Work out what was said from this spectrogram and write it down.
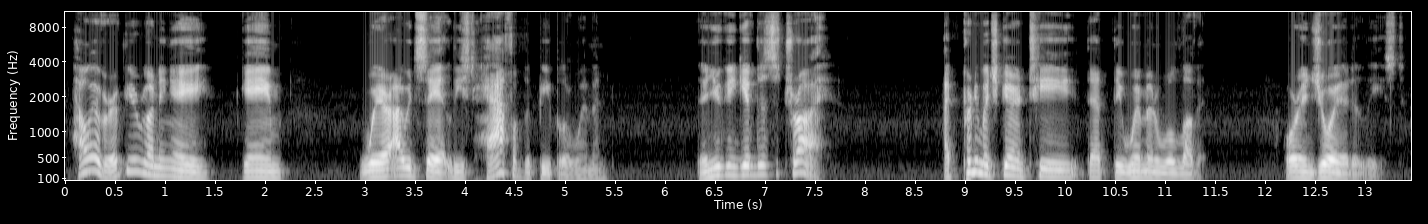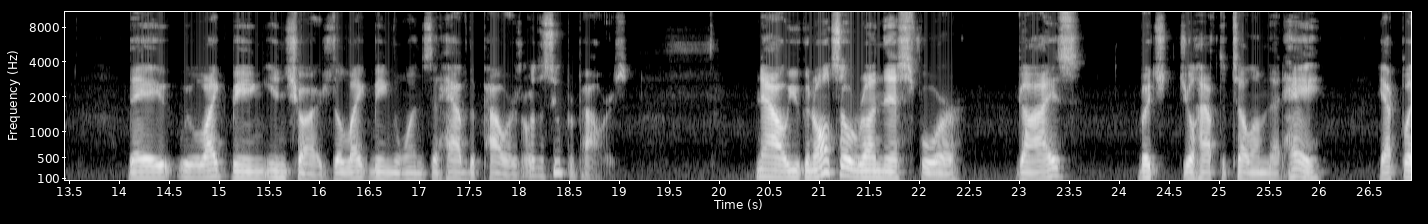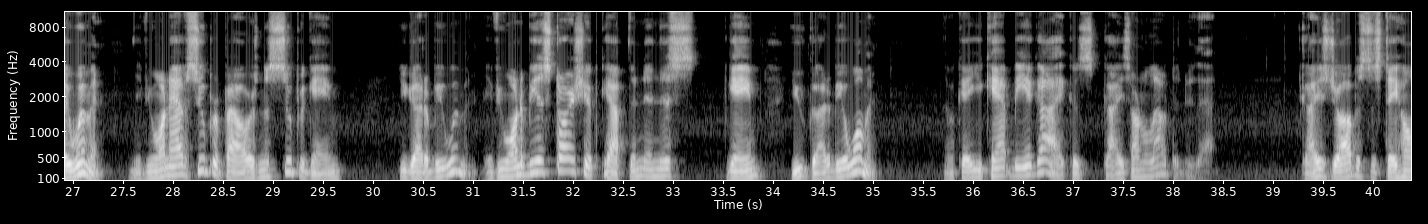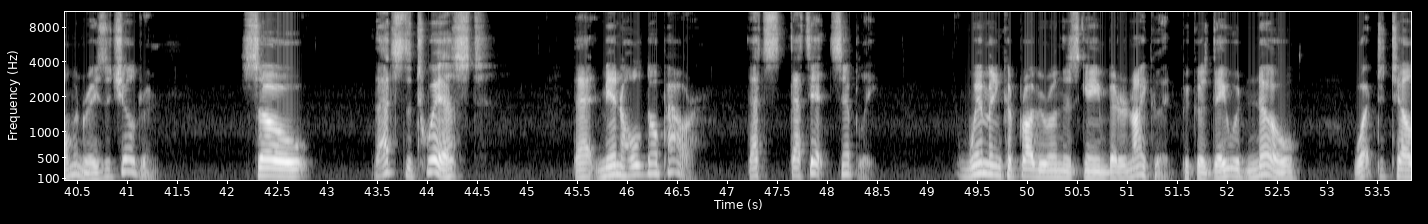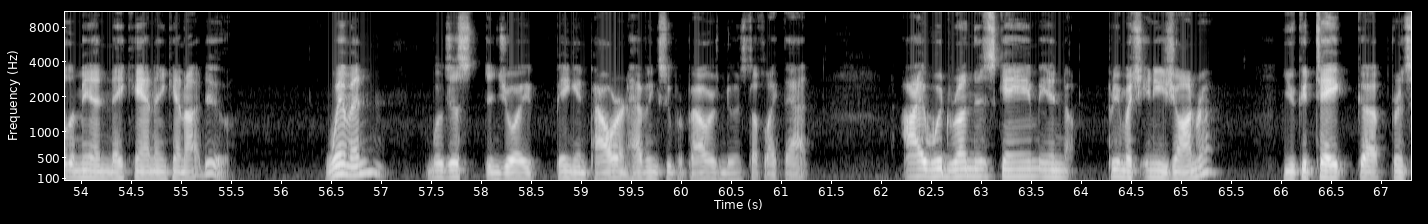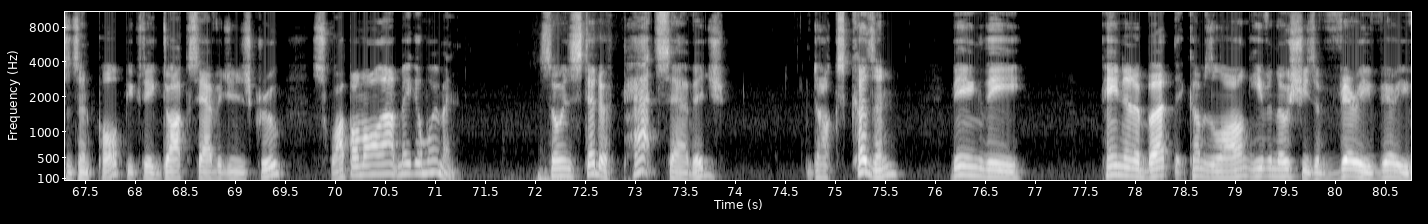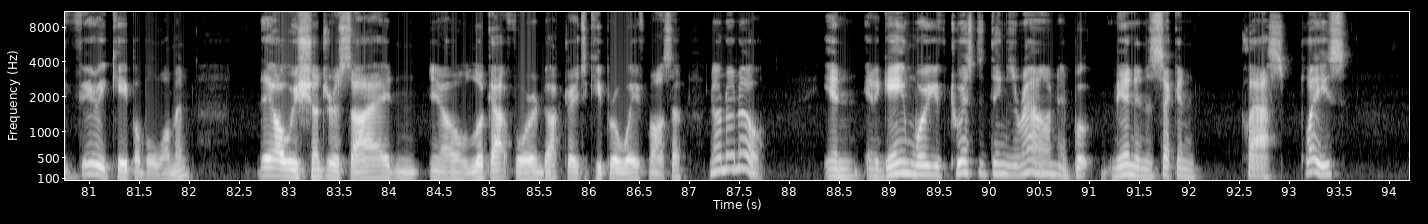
However, if you're running a game where I would say at least half of the people are women, then you can give this a try. I pretty much guarantee that the women will love it, or enjoy it at least. They will like being in charge. They'll like being the ones that have the powers or the superpowers. Now, you can also run this for guys, but you'll have to tell them that, hey, you have to play women. If you want to have superpowers in a super game, you got to be women. If you want to be a starship captain in this game, you've got to be a woman. Okay, you can't be a guy because guys aren't allowed to do that. Guy's job is to stay home and raise the children. So that's the twist that men hold no power. That's that's it simply. Women could probably run this game better than I could because they would know what to tell the men they can and cannot do. Women will just enjoy being in power and having superpowers and doing stuff like that. I would run this game in pretty much any genre. You could take, uh, for instance, in Pulp, you could take Doc Savage and his crew, swap them all out, make them women. So instead of Pat Savage, Doc's cousin, being the pain in the butt that comes along, even though she's a very, very, very capable woman. They always shunt her aside and, you know, look out for her, and Doc tries to keep her away from all that stuff. No, no, no. In, in a game where you've twisted things around and put men in a second class place,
